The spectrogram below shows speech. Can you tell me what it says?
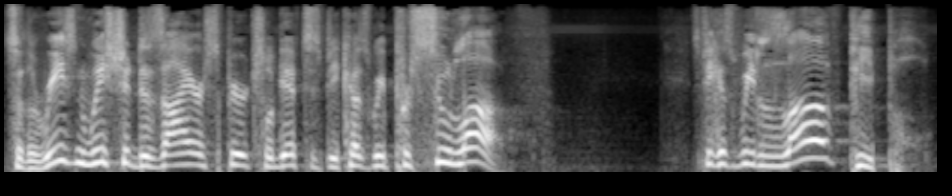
So the reason we should desire spiritual gifts is because we pursue love. It's because we love people.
